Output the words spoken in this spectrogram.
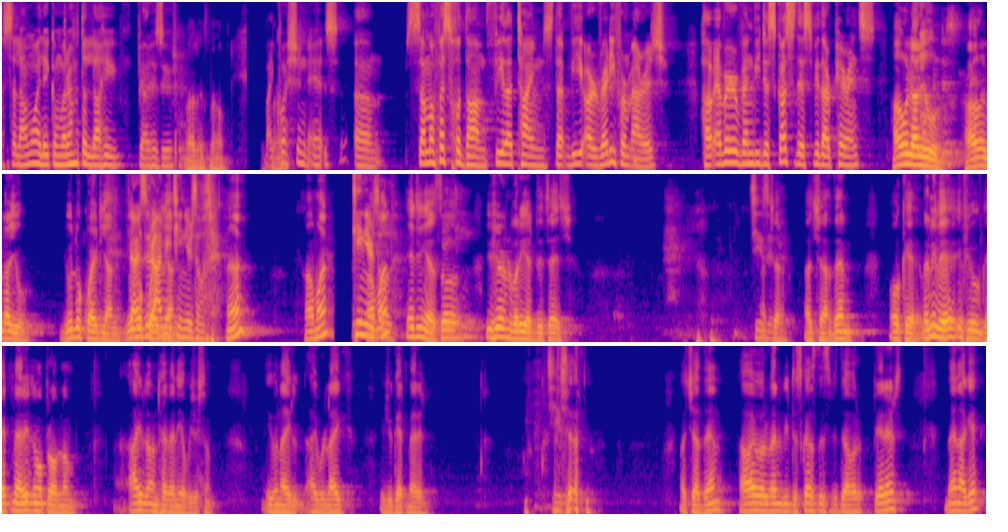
Assalamu alaikum wa rahmatullahi, Pyar Hazur. Alayhi salam. My question is um, some of us khuddam feel at times that we are ready for marriage. However, when we discuss this with our parents, How old are you? How old are you? You look quite young. You look quite I'm young. 18 years old. Huh? How much? 18 years old. 18 years. So you shouldn't worry at this age. Jesus. Acha, acha. Then, okay. Anyway, if you get married, no problem. I don't have any opposition. Even I, I would like if you get married. Acha, then, however, when we discuss this with our parents, then again,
